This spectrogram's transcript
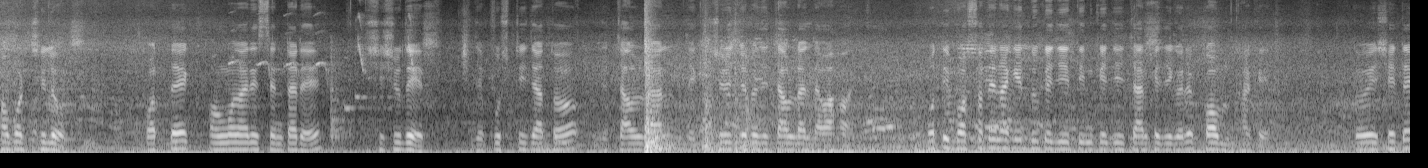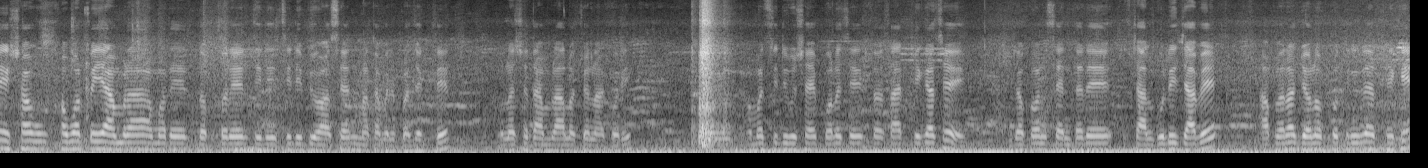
খবর ছিল, প্রত্যেক অঙ্গনারী সেন্টারে শিশুদের যে পুষ্টিজাত যে চাল ডাল, যে খিচুড়ির জন্য যে চাল ডাল দেওয়া হয়, প্রতি বস্তাতে নাকি দু কেজি, তিন কেজি, চার কেজি করে কম থাকে। তো সেটাই সব খবর পেয়ে আমরা আমাদের দপ্তরের যিনি সিডিপিও আছেন মাতাবাড়ি প্রজেক্টের ওনার সাথে আমরা আলোচনা করি। আমার সিডিপি সাহেব বলেছে, তো স্যার, ঠিক আছে? যখন সেন্টারে চালগুলি যাবে, আপনারা জনপ্রতিনিধিরা থেকে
